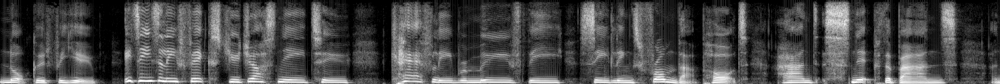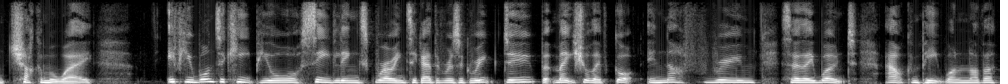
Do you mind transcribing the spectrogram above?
not good for you. It's easily fixed, you just need to carefully remove the seedlings from that pot and snip the bands and chuck them away. If you want to keep your seedlings growing together as a group, do, but make sure they've got enough room so they won't outcompete one another.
